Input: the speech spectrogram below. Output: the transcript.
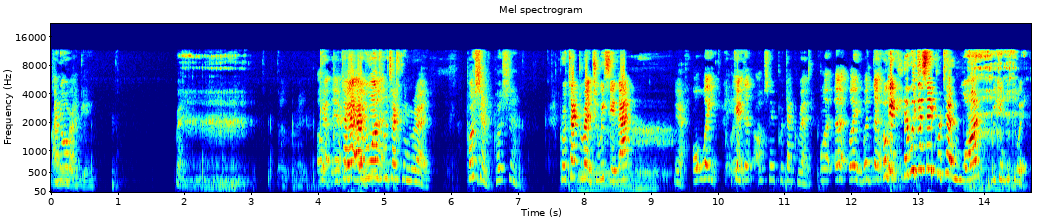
I I know. red game. Red. Oh, Get- protect Yeah, everyone's red. protecting red. Push him. Push him. Protect red. Should we say that? Yeah. Oh wait. Okay, Wait, I'll say protect red. wait, uh, wait, but the Okay, if we just say protect one, we can just do it.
